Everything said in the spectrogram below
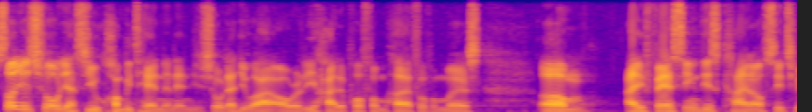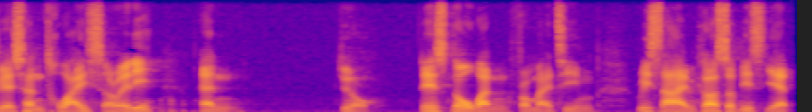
So you show that you're competent, and then you show that you are already high perform high performers. Um, I facing this kind of situation twice already, and you know, there's no one from my team resign because of this yet.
